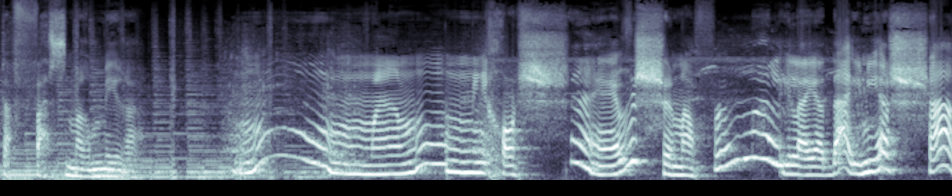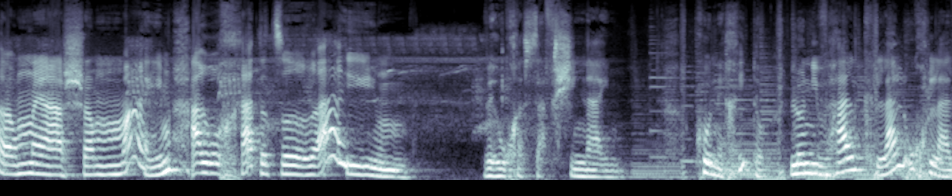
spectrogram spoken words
תפס מרמירה. אני חושב שנפלה לי לידיים ישר מהשמיים ארוחת הצהריים. והוא חשף שיניים. קונחיתו לא נבהל כלל וכלל.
